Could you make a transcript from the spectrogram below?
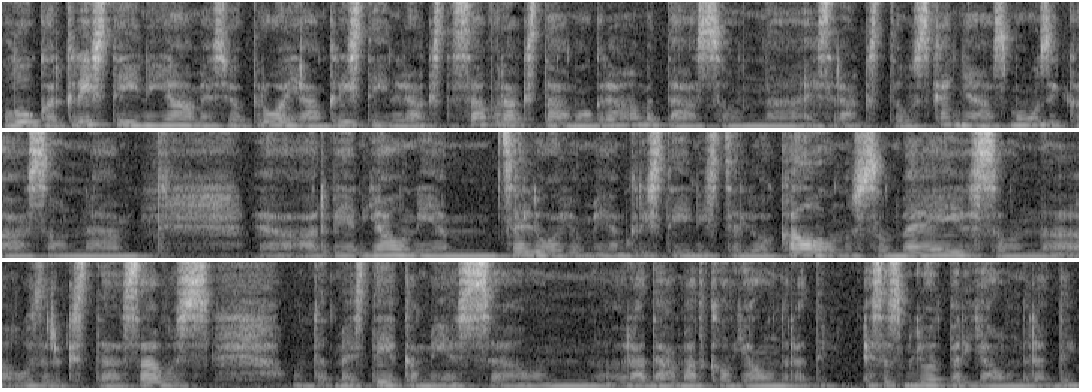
Lūk, ar Kristīnu, jā, mēs joprojām, Kristīna raksta savu rakstāmo grāmatās, un uh, es rakstu skaņās, mūzikās, un uh, ar vien jauniem ceļojumiem. Kristīna izceļo kalnus un vējus un uh, uzraksta savus, un tad mēs tiekamies uh, un radām atkal jaunradi. Es esmu ļoti par jaunradi.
